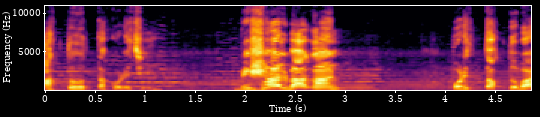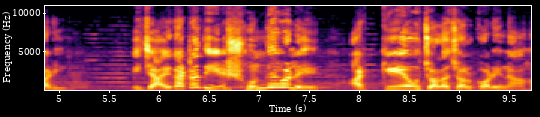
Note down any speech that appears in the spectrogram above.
আত্মহত্যা করেছে। বিশাল বাগান, পরিত্যক্ত বাড়ি। এই জায়গাটা দিয়ে সন্ধে হলে আর কেউ চলাচল করে না।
